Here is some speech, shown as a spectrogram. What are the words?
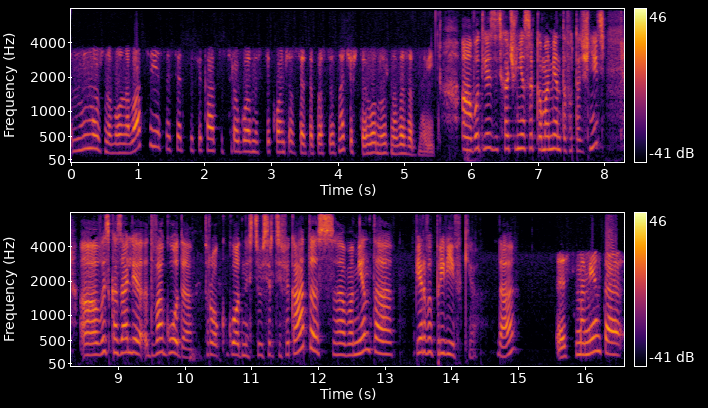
нужно волноваться, если сертификат срок годности кончился, это просто значит, что его нужно возобновить. А вот я здесь хочу несколько моментов уточнить. А, вы сказали два года срок годности у сертификата с момента первой прививки, да? Э, с момента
